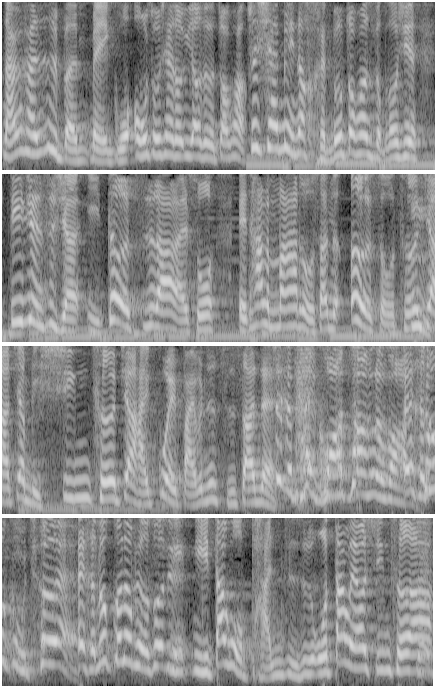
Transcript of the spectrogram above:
南韩、日本、美国、欧洲现在都遇到这个状况，所以现在面临到很多状况是什么东西呢？第一件事情啊，以特斯拉来说，哎，它的 Model 3的二手车价竟然比新车价还贵百分之十三呢。这个太夸张了吧？哎，很多古车哎，哎，很多观众朋友说，你你当我盘子是不是？我当然要新车啊。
